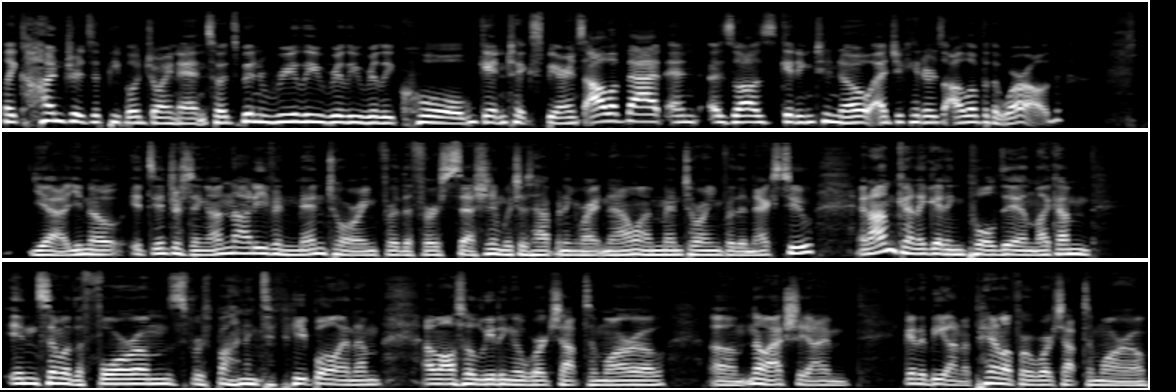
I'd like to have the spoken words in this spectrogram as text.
like hundreds of people join in. So it's been really, really, really cool getting to experience all of that and as well as getting to know educators all over the world. Yeah, you know, it's interesting. I'm not even mentoring for the first session, which is happening right now. I'm mentoring for the next two, and I'm kind of getting pulled in. Like I'm in some of the forums responding to people and I'm I'm also leading a workshop tomorrow. Um, no, actually I'm going to be on a panel for a workshop tomorrow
